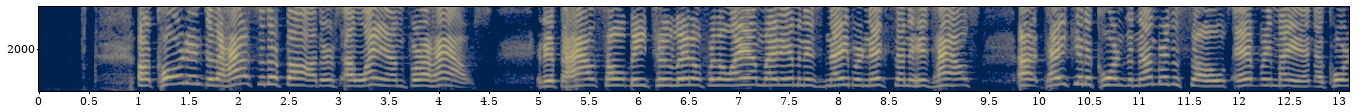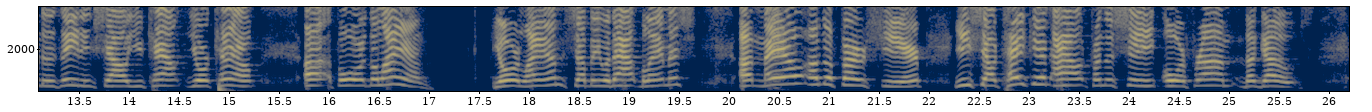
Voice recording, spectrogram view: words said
according to the house of their fathers, a lamb for a house. And if the household be too little for the lamb, let him and his neighbor next unto his house uh, take it according to the number of the souls. Every man according to his eating shall you count your count uh, for the lamb. Your lamb shall be without blemish, a male of the first year. Ye shall take it out from the sheep or from the goats.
